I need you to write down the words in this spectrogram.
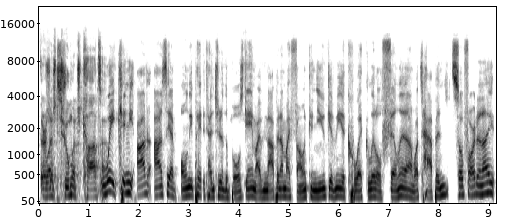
there's What? just too much content. Wait, can you hon- honestly? I've only paid attention to the Bulls game. I've not been on my phone. Can you give me a quick little fill in on what's happened so far tonight,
